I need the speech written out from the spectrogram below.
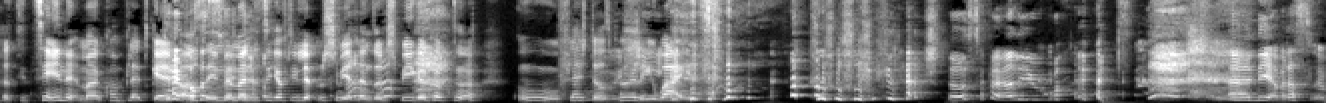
dass die Zähne immer komplett gelb, Gelb aussehen, wenn man es sich auf die Lippen schmiert und in so einen Spiegel guckt. So, uh, flash those pearly whites. Flash those pearly whites. äh, nee, aber das äh,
